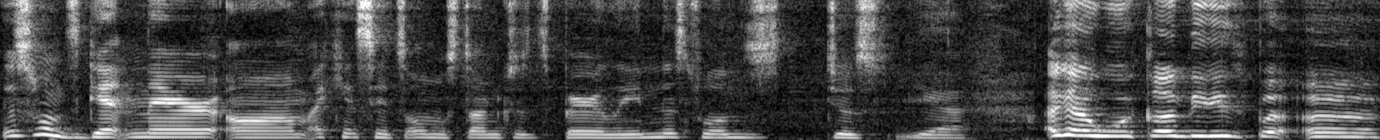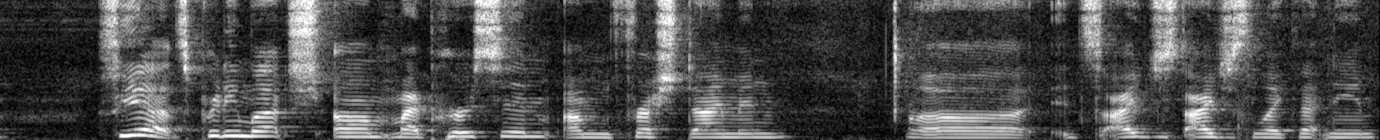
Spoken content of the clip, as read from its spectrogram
this one's getting there. Um, I can't say it's almost done because it's barely. And this one's just yeah. I gotta work on these, but uh. So yeah, it's pretty much um my person. I'm Fresh Diamond. Uh, it's I just I just like that name.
